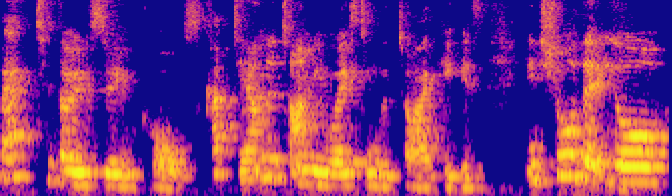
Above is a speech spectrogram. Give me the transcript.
back to those Zoom calls, cut down the time you're wasting with tire kickers, ensure that your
